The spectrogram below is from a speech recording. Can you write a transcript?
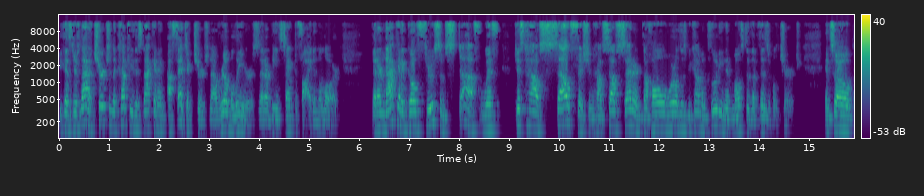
because there's not a church in the country that's not going to, authentic church now, real believers that are being sanctified in the Lord, that are not going to go through some stuff with just how selfish and how self centered the whole world has become, including in most of the visible church. And so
